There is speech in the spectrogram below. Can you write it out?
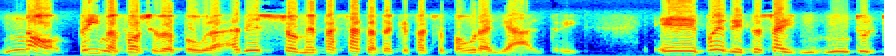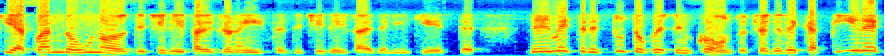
no, prima forse avevo paura, adesso mi è passata perché faccio paura agli altri. E poi ha detto, sai, in Turchia quando uno decide di fare giornalista, decide di fare delle inchieste, deve mettere tutto questo in conto, cioè deve capire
